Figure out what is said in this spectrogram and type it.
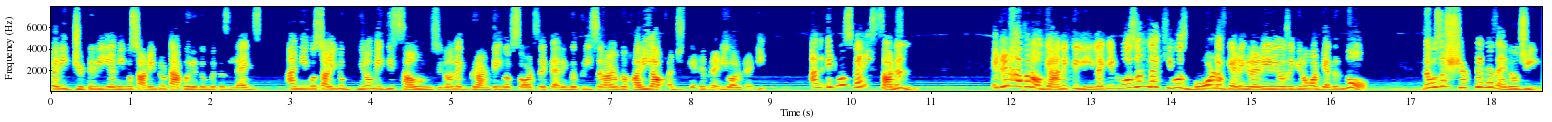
very jittery and he was starting to tap a rhythm with his legs and he was starting to you know make these sounds you know like grunting of sorts like telling the priest around him to hurry up and just get him ready already. And it was very sudden it didn't happen organically. Like it wasn't like he was bored of getting ready and he was like, you know what, get this. No. There was a shift in his energy.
